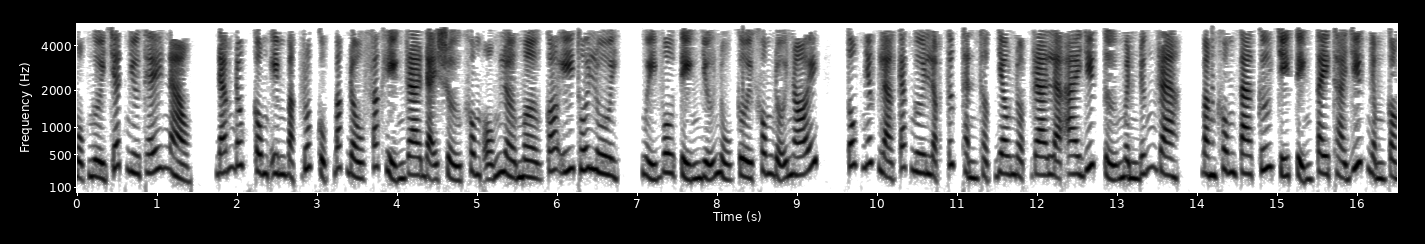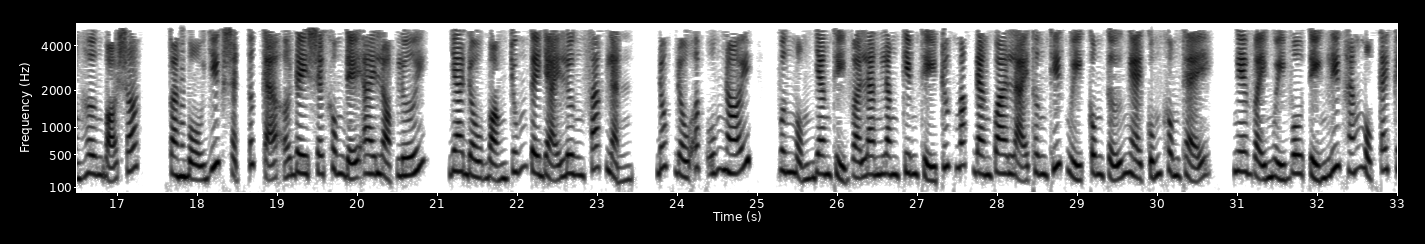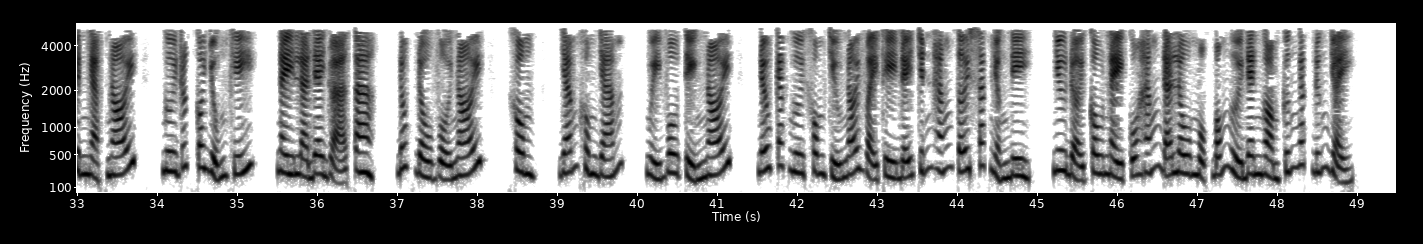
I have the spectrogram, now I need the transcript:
một người chết như thế nào, đám đốc công im bặt rốt cục bắt đầu phát hiện ra đại sự không ổn lờ mờ có ý thối lui, ngụy vô tiện giữ nụ cười không đổi nói, tốt nhất là các ngươi lập tức thành thật giao nộp ra là ai giết tự mình đứng ra, bằng không ta cứ chỉ tiện tay thà giết nhầm còn hơn bỏ sót, toàn bộ giết sạch tất cả ở đây sẽ không để ai lọt lưới, da đầu bọn chúng tê dại lưng phát lạnh, đốt đầu ấp uống nói, Vân Mộng Giang Thị và Lan Lăng Kim Thị trước mắt đang qua lại thân thiết ngụy công tử ngài cũng không thể, nghe vậy ngụy vô tiện liếc hắn một cái kinh ngạc nói, ngươi rất có dũng khí, này là đe dọa ta, đốt đầu vội nói, không, dám không dám, ngụy vô tiện nói, nếu các ngươi không chịu nói vậy thì để chính hắn tới xác nhận đi, như đợi câu này của hắn đã lâu một bóng người đen ngòm cứng ngắc đứng dậy.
